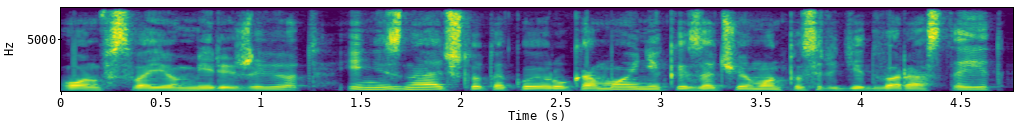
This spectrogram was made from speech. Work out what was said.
Он в своем мире живет. И не знает, что такое рукомойник и зачем он посреди двора стоит.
